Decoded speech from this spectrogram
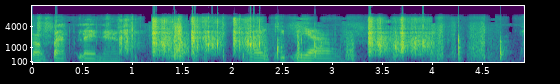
ต้องตัดเลยนะครับได้คลิปยาวไป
